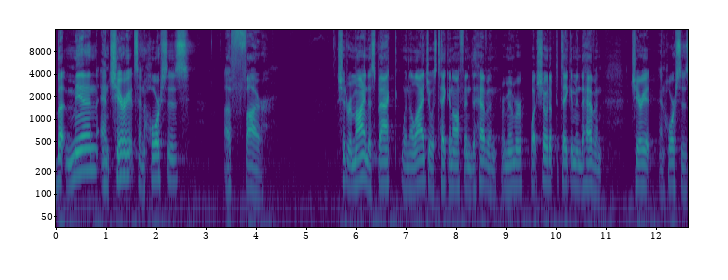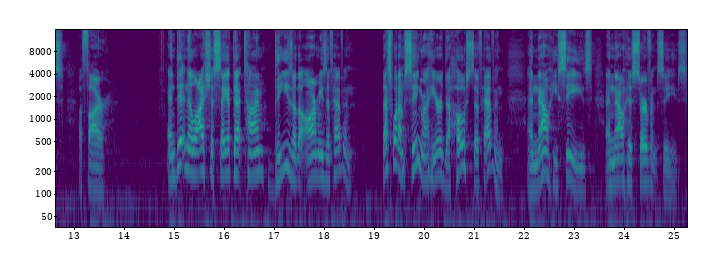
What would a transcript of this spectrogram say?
but men and chariots and horses of fire. Should remind us back when Elijah was taken off into heaven. Remember what showed up to take him into heaven? Chariot and horses of fire. And didn't Elisha say at that time, These are the armies of heaven? That's what I'm seeing right here, the hosts of heaven. And now he sees, and now his servant sees.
